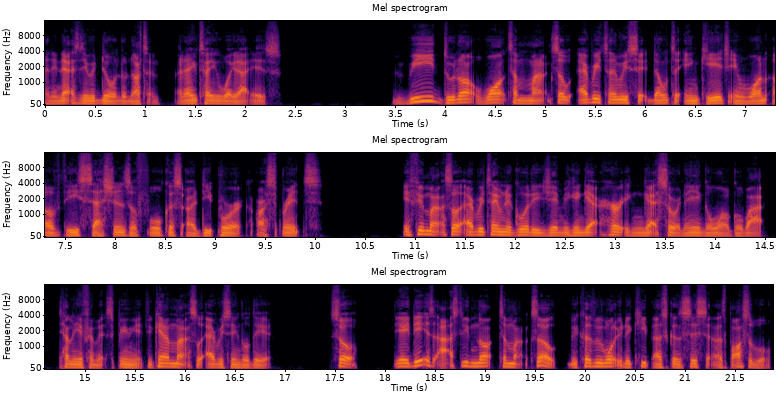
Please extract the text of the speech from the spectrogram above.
and the next day we're doing do nothing. And I can tell you why that is. We do not want to max out every time we sit down to engage in one of these sessions of focus or deep work or sprints. If you max out every time you go to the gym, you can get hurt, you can get sore, and then you don't want to go back. Telling you from experience, you can't max out every single day. So the idea is actually not to max out because we want you to keep as consistent as possible.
